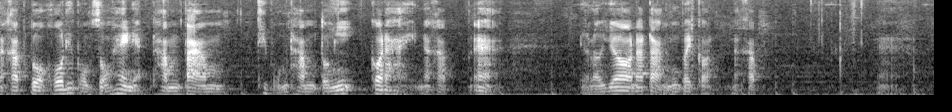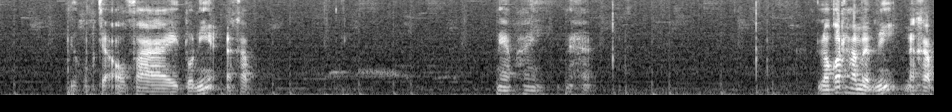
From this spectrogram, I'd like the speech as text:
นะครับ ตัวโค้ดที่ผมส่งให้เนี่ยทำตามที่ผมทำตรงนี้ก็ได้นะครับอ่าเดี๋ยวเราย่อหน้าต่างลงไปก่อนนะครับอ่าเดี๋ยวผมจะเอาไฟล์ตัวนี้นะครับ แนบให้นะฮะเราก็ทำแบบนี้นะครับ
